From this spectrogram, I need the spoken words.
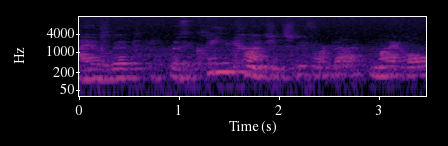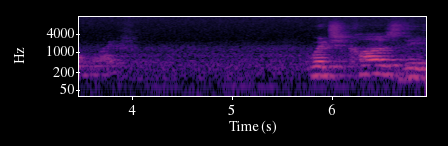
I have lived with a clean conscience before God my whole life. Which caused the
